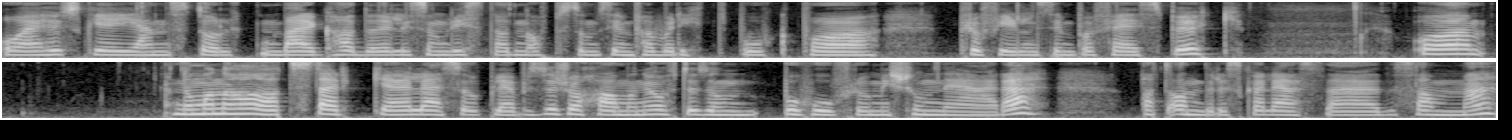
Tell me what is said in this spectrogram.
og jeg husker Jens Stoltenberg hadde liksom lista den opp som sin favorittbok på profilen sin på Facebook. Og når man har hatt sterke leseopplevelser, så har man jo ofte sånn behov for å misjonere. At andre skal lese det samme.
